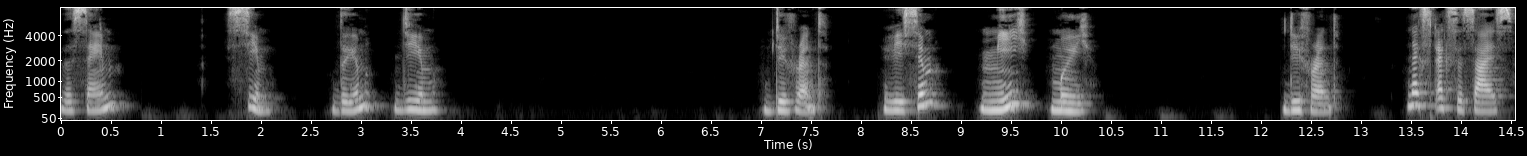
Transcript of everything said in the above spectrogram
The same. Сім. Дим, дім. Different. Вісім. Мій, мий. Different. Next exercise.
